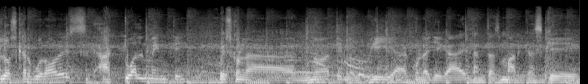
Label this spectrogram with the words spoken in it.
los carburadores actualmente, pues con la nueva tecnología, con la llegada de tantas marcas que,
